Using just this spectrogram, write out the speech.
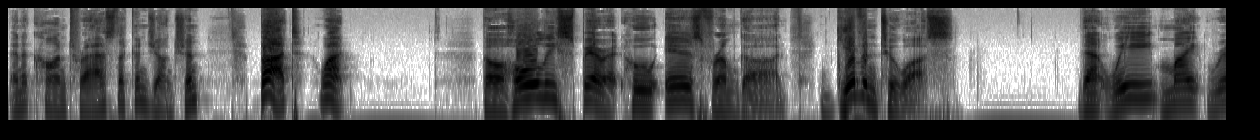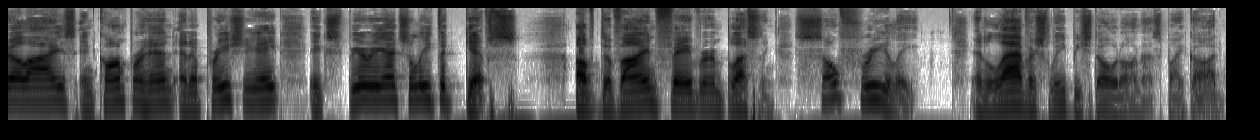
and a contrast, a conjunction. But what? the Holy Spirit who is from God, given to us, that we might realize and comprehend and appreciate experientially the gifts of divine favor and blessing so freely and lavishly bestowed on us by God.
